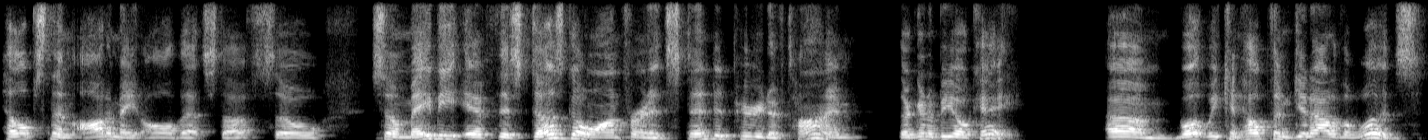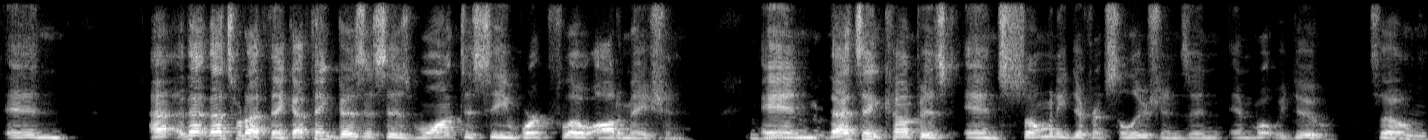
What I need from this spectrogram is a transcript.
helps them automate all that stuff. So so maybe if this does go on for an extended period of time, they're going to be okay. Um, well, we can help them get out of the woods and uh, that, that's what I think. I think businesses want to see workflow automation. Mm-hmm. And that's encompassed in so many different solutions in, in what we do. So,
